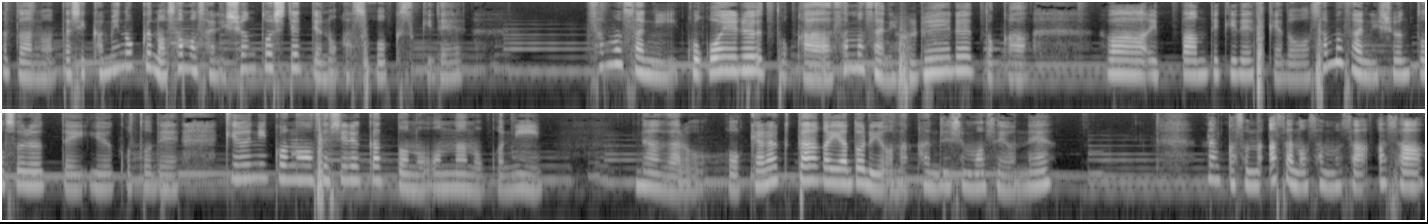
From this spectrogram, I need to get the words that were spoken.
あとあの私髪の毛の寒さにシュンとしてっていうのがすごく好きで寒さに凍えるとか寒さに震えるとかは一般的ですけど寒さにシュンとするっていうことで急にこのセシルカットの女の子になんだろうこうキャラクターが宿るような感じしますよね。なんかその朝の寒さ朝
